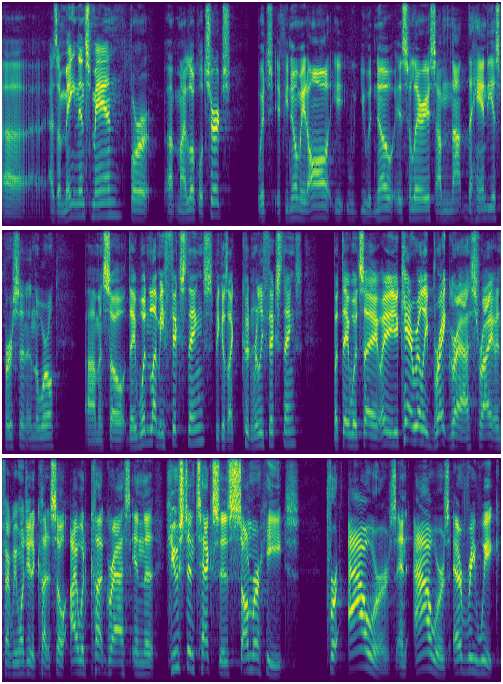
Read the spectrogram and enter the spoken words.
uh, as a maintenance man for uh, my local church, which, if you know me at all, you, you, would know is hilarious. I'm not the handiest person in the world. Um, and so they wouldn't let me fix things because I couldn't really fix things. But they would say, well, you can't really break grass, right? In fact, we want you to cut it. So I would cut grass in the Houston, Texas summer heat for hours and hours every week.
